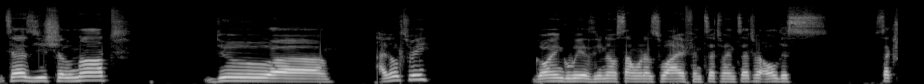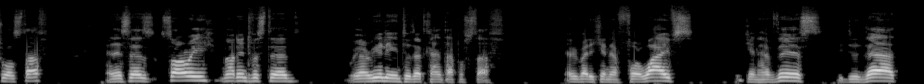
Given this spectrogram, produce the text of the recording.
It says you shall not do uh, adultery, going with you know someone else's wife, etc., etc. All this sexual stuff. And it says, sorry, not interested. We are really into that kind of type of stuff. Everybody can have four wives. We can have this. We do that.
